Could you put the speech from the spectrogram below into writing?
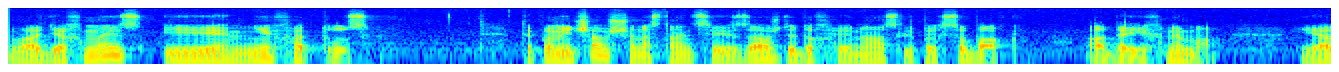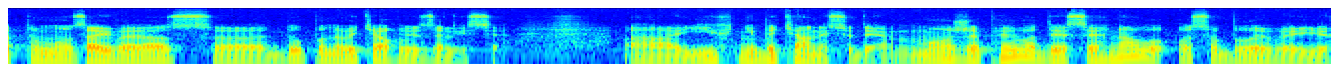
Вадя Хмиз і Міхатуз. Ти помічав, що на станції завжди до хрена сліпих собак, а де їх нема. Я тому зайвий раз е, дупу не витягую з лісся. Їх ніби тяне сюди. Може, прилади сигналу особливий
